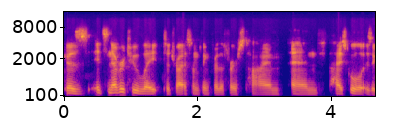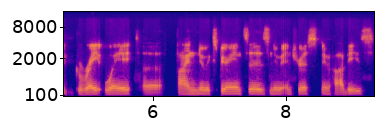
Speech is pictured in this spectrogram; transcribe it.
because it's never too late to try something for the first time. And high school is a great way to find new experiences, new interests, new hobbies,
